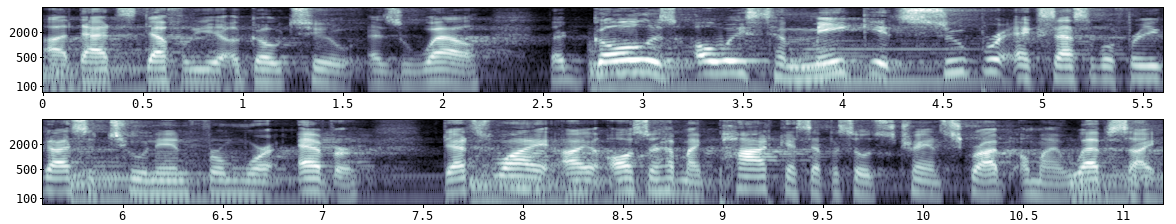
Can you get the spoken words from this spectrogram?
uh, that's definitely a go to as well. The goal is always to make it super accessible for you guys to tune in from wherever. That's why I also have my podcast episodes transcribed on my website.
